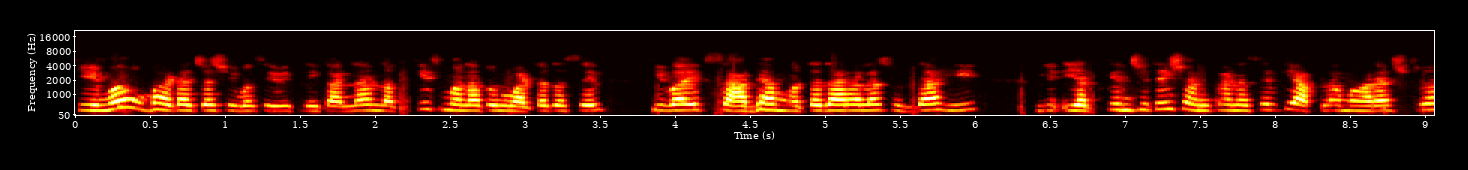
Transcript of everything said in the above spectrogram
किंवा उभाटाच्या शिवसैनिकांना नक्कीच मनातून वाटत असेल किंवा एक साध्या मतदाराला सुद्धा ही यत्किंचितही शंका नसेल की आपला महाराष्ट्र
